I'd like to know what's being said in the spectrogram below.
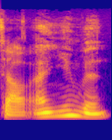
早安英文。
